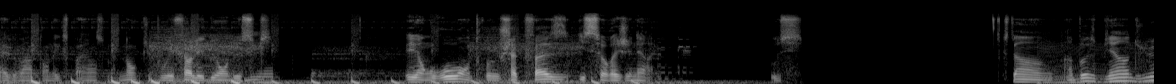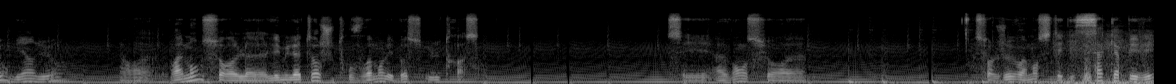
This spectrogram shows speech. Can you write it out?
avec 20 ans d'expérience maintenant, que tu pouvais faire les deux en deux spi. Et en gros, entre chaque phase, il se régénérait. Aussi. C'était un, boss bien dur, bien dur. Alors vraiment, sur la- l'émulateur, je trouve vraiment les boss ultra simples. C'est avant sur... euh, sur le jeu, vraiment, c'était des sacs à PV.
